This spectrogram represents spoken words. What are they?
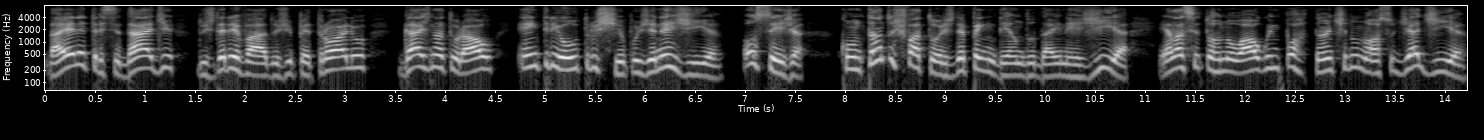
da eletricidade, dos derivados de petróleo, gás natural, entre outros tipos de energia. Ou seja, com tantos fatores dependendo da energia, ela se tornou algo importante no nosso dia a dia.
